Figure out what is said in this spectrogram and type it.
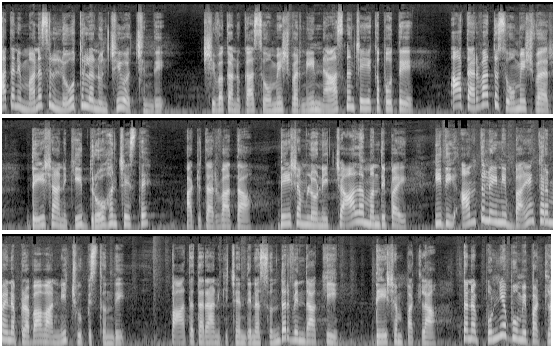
అతని మనసు లోతుల నుంచి వచ్చింది. శివ కనుక సోమేశ్వర్ని నాశనం చేయకపోతే ఆ తర్వాత సోమేశ్వర్ దేశానికి ద్రోహం చేస్తే? అటు తర్వాత దేశంలోని చాలా మందిపై ఇది అంతులేని భయంకరమైన ప్రభావాన్ని చూపిస్తుంది. పాత తరానికి చెందిన సుందర్ విందాకి దేశం పట్ల తన పుణ్యభూమి పట్ల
